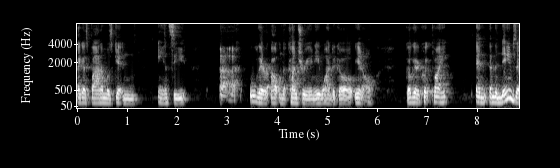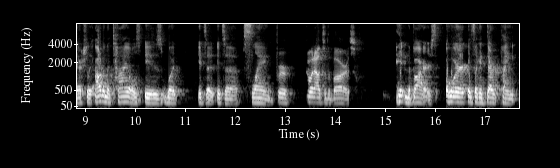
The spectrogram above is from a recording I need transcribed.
I guess Bonham was getting antsy. Uh, they're out in the country, and he wanted to go, you know, go get a quick pint. And and the names actually out on the tiles is what it's a it's a slang For going out to the bars. hitting the bars, or it's like a dark pint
